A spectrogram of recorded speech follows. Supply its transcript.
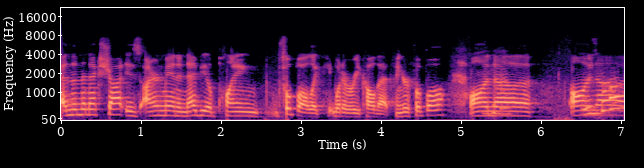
And then the next shot is iron man and nebula playing football like whatever we call that finger football on uh on uh?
